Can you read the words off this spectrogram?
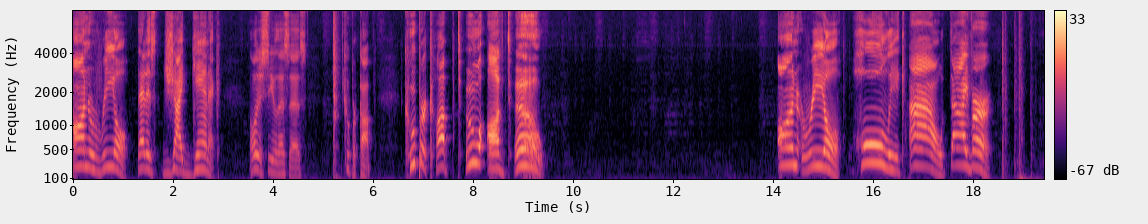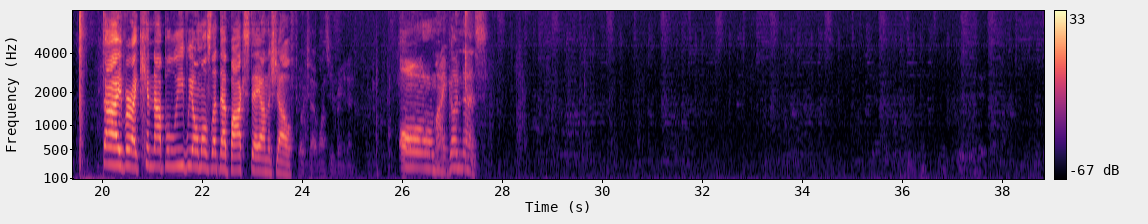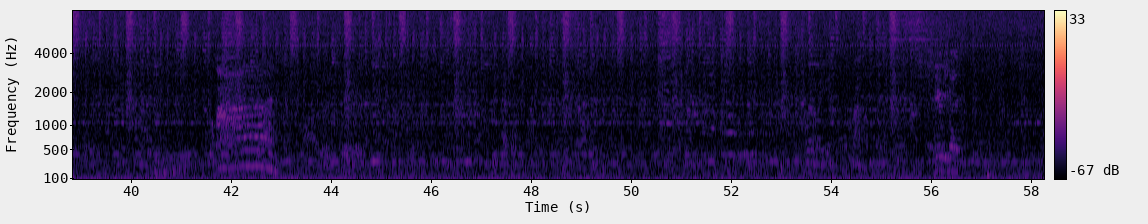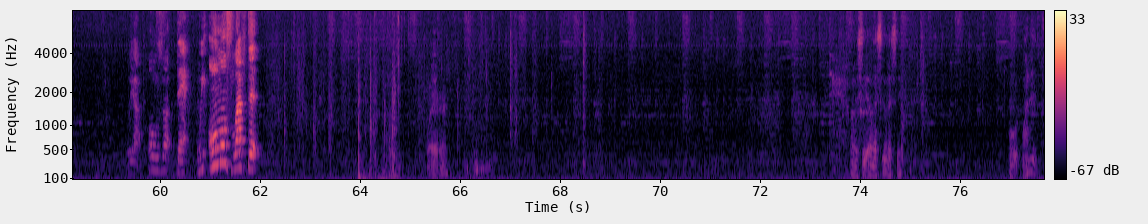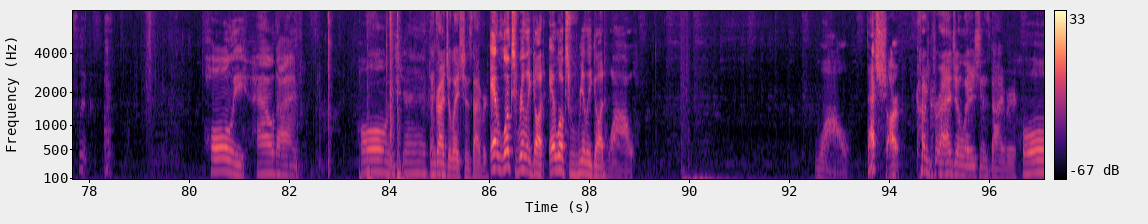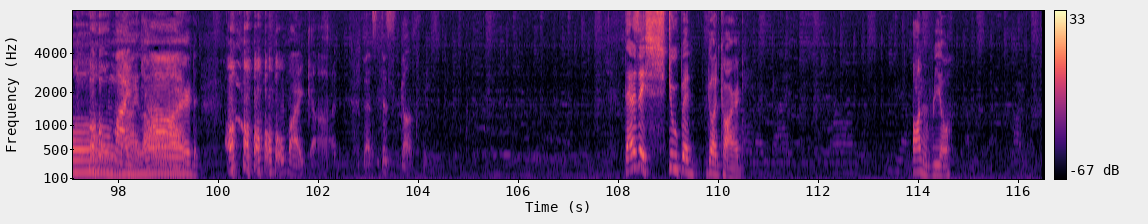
unreal. That is gigantic. We'll just see who this is. Cooper Kupp. Cooper Kupp, two of two. Unreal. Holy cow. Diver. Diver. I cannot believe we almost let that box stay on the shelf. Yo, chat wants you bring it in. Oh my goodness. We up that we almost left it. Where? Let me see. Let me see. Let me see. Oh, why did it flip? Holy hell, dive! Holy shit! That's- Congratulations, Diver. It looks really good. It looks really good. Wow. That's sharp. Congratulations, Diver. Oh, oh my God. lord. Oh my god. That's disgusting. That is a stupid good card. Unreal.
